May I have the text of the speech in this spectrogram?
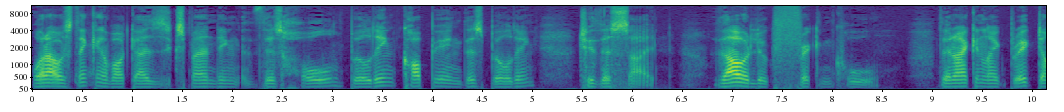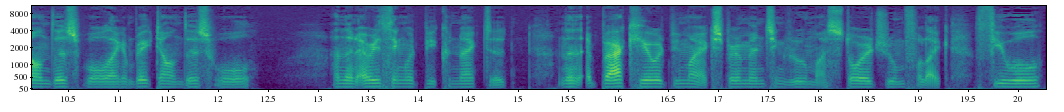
What I was thinking about, guys, is expanding this whole building, copying this building to this side. That would look freaking cool. Then I can like break down this wall, I can break down this wall, and then everything would be connected. And then back here would be my experimenting room, my storage room for like fuel,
